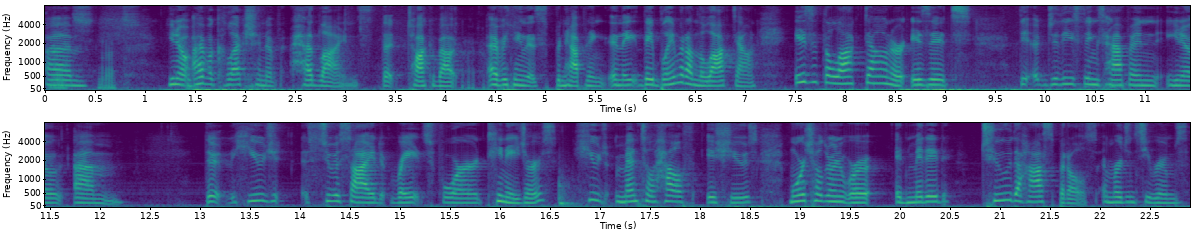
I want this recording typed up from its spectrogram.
Um, That's, that's, you know, I have a collection of headlines that talk about everything that's been happening, and they, they blame it on the lockdown. Is it the lockdown, or is it? The, do these things happen? You know, um, the huge suicide rates for teenagers, huge mental health issues. More children were admitted to the hospitals, emergency rooms,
